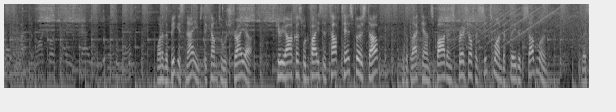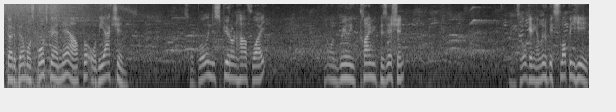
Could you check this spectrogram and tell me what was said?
Former Panathinaikos, AEK and Liverpool man. One of the biggest names to come to Australia. Kyrgiakos would face a tough test first up, with the Blacktown Spartans fresh off a 6-1 defeat of Sutherland. Let's go to Belmore Sports Ground now for all the action. So ball in dispute on halfway. No one really claiming possession. It's all getting a little bit sloppy here.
